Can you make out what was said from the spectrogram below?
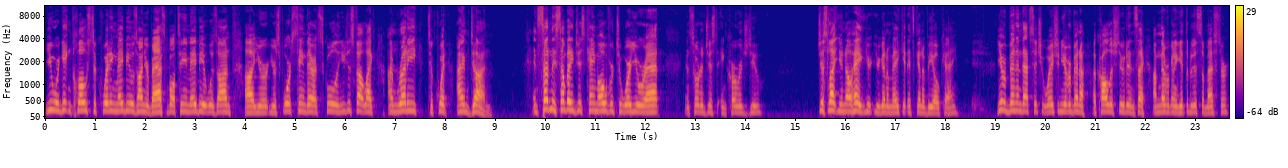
you were getting close to quitting. Maybe it was on your basketball team, maybe it was on uh, your, your sports team there at school, and you just felt like, I'm ready to quit. I'm done. And suddenly somebody just came over to where you were at and sort of just encouraged you. Just let you know, hey, you're, you're going to make it, it's going to be okay. You ever been in that situation? You ever been a, a college student and say, I'm never going to get through this semester?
